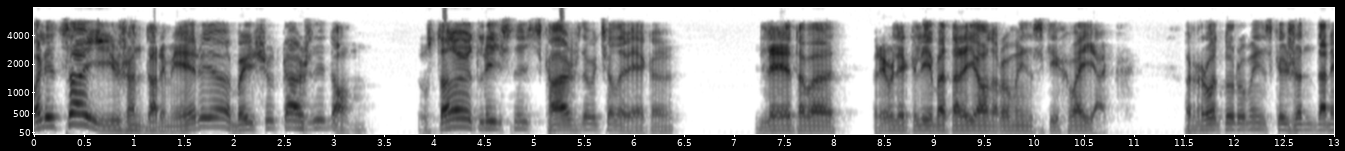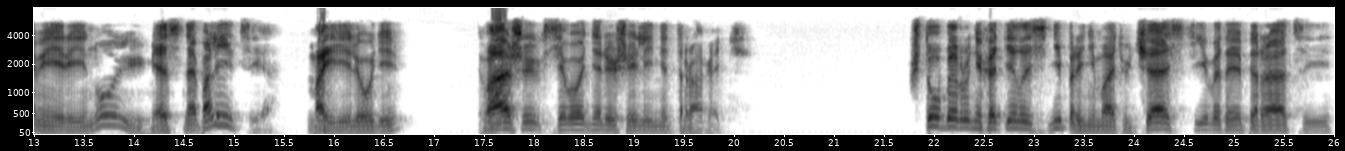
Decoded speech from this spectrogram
Полицаи и жандармерия обыщут каждый дом, установят личность каждого человека. Для этого привлекли батальон румынских вояк, роту румынской жандармерии, ну и местная полиция, мои люди. Ваших сегодня решили не трогать. Штуберу не хотелось ни принимать участие в этой операции,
